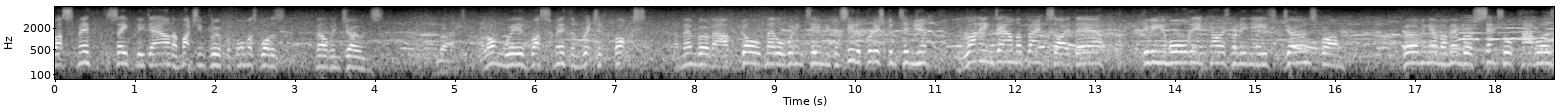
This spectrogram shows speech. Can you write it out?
Russ Smith safely down, a much improved performance. What has Melvyn Jones learned? Along with Russ Smith and Richard Fox, a member of our gold medal winning team. You can see the British contingent running down the bankside there giving him all the encouragement he needs. Jones from Birmingham, a member of Central Paddlers.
